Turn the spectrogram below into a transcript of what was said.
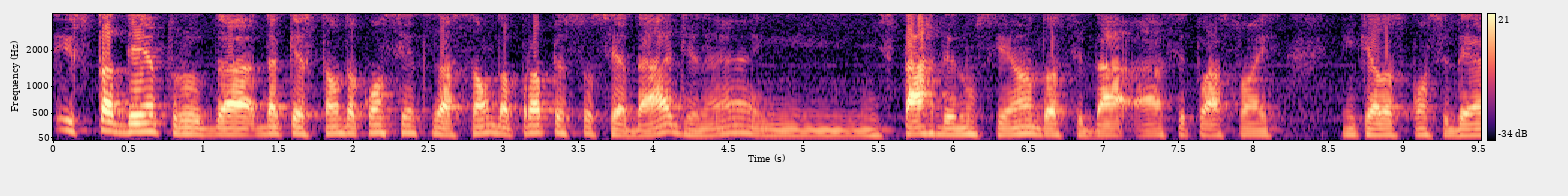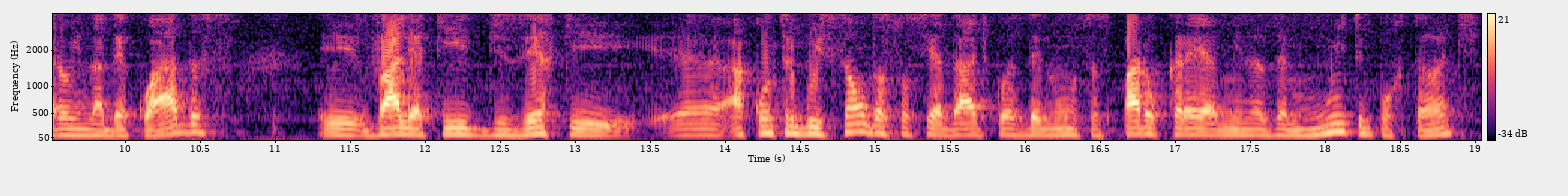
Isso está dentro da, da questão da conscientização da própria sociedade, né, em, em estar denunciando as, situações em que elas consideram inadequadas. E vale aqui dizer que é, a contribuição da sociedade com as denúncias para o CREA Minas é muito importante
